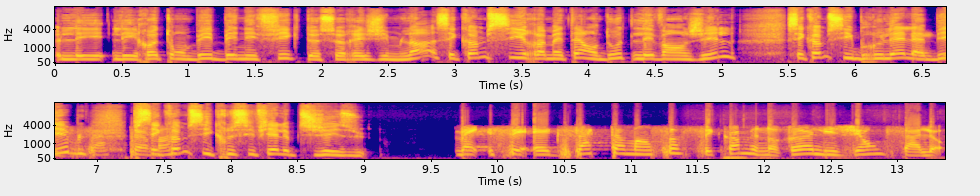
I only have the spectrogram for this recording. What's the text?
les, les retombées bénéfiques de ce régime-là. C'est comme s'il remettait en doute l'Évangile. C'est comme s'il brûlait la Bible. C'est comme s'il crucifiait le petit Jésus. Ben, c'est exactement ça. C'est comme une religion. Ça n'a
